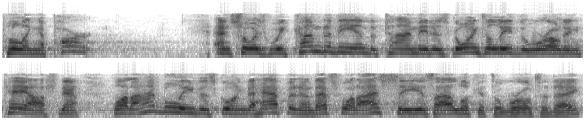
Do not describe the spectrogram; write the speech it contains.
pulling apart. And so as we come to the end of time, it is going to leave the world in chaos. Now, what I believe is going to happen, and that's what I see as I look at the world today,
